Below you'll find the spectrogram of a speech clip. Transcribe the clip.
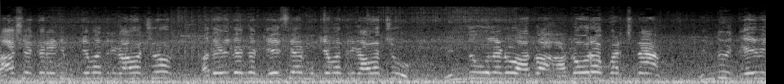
రాజశేఖర రెడ్డి ముఖ్యమంత్రి కావచ్చు అదేవిధంగా కేసీఆర్ ముఖ్యమంత్రి కావచ్చు హిందువులను అగ అగౌరవపరిచిన హిందూ దేవి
